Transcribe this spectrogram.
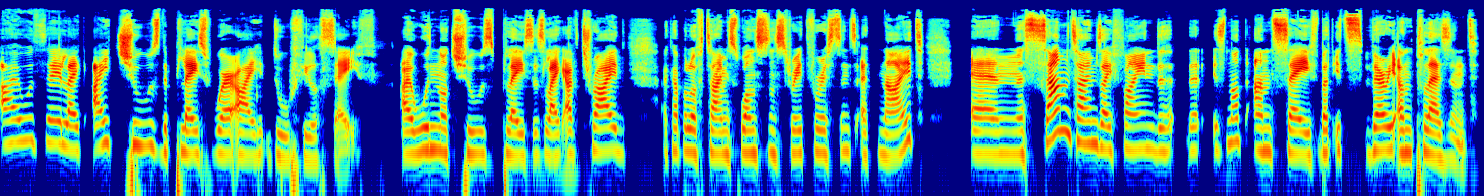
I would say like I choose the place where I do feel safe. I would not choose places like I've tried a couple of times Swanston Street, for instance, at night. And sometimes I find that it's not unsafe, but it's very unpleasant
